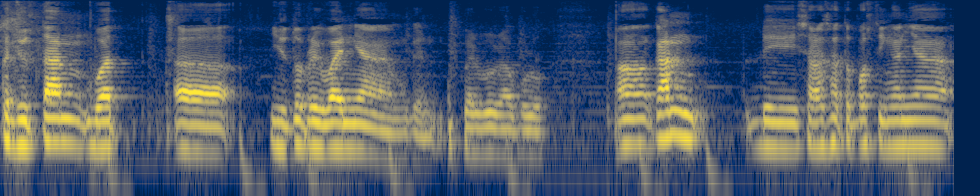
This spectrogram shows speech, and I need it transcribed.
kejutan buat eh, YouTube Rewind-nya mungkin 2020. Eh, kan di salah satu postingannya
